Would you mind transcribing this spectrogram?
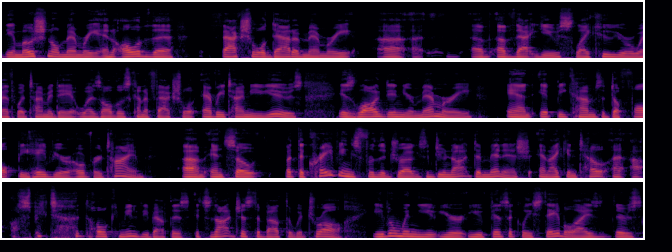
the emotional memory and all of the factual data memory uh, of, of that use like who you were with what time of day it was all those kind of factual every time you use is logged in your memory and it becomes a default behavior over time. Um, and so but the cravings for the drugs do not diminish. And i can tell i'll speak to the whole community about this. It's not just about the withdrawal. Even when you you're you physically stabilize there's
